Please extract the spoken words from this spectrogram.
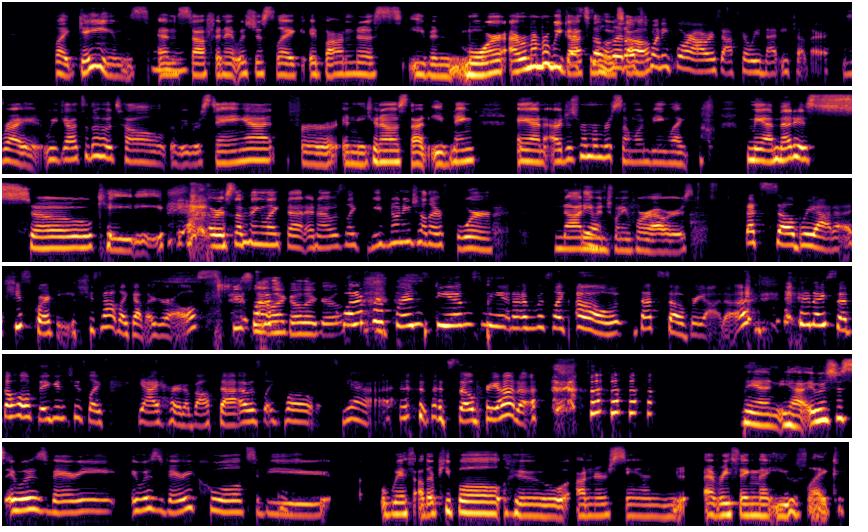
like games and Mhm. stuff, and it was just like it bonded us even more. I remember we got to the a little hotel. 24 hours after we met each other. Right. We got to the hotel that we were staying at for in Mykonos that evening. And I just remember someone being like, man, that is so Katie Yeah. or something like that. And I was like, we've known each other for not Yeah. even 24 hours. That's so Brianna. She's quirky. She's not like other girls. She's What not if- like other girls. One of her friends DMs me and I was like, oh, that's so Brianna. And I said the whole thing and she's like, yeah, I heard about that. I was like, well, yeah, that's so Brianna. man yeah it was just it was very it was very cool to be with other people who understand everything that you've like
